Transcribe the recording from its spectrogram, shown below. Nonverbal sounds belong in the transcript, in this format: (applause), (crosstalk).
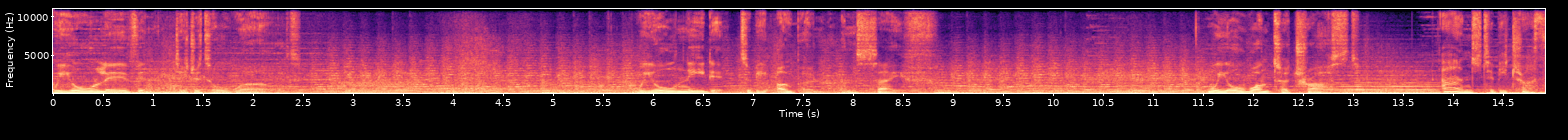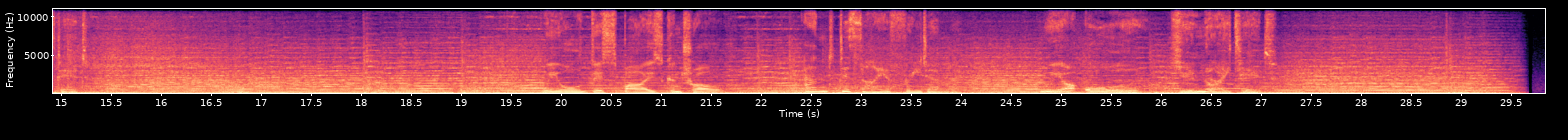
We all live in a digital world. We all need it to be open and safe. We all want to trust. And to be trusted. We all despise control. And desire freedom. We are all united.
